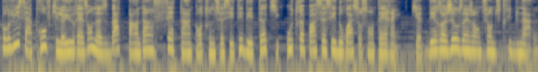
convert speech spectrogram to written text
Pour lui, ça prouve qu'il a eu raison de se battre pendant sept ans contre une société d'État qui outrepassait ses droits sur son terrain, qui a dérogé aux injonctions du tribunal,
